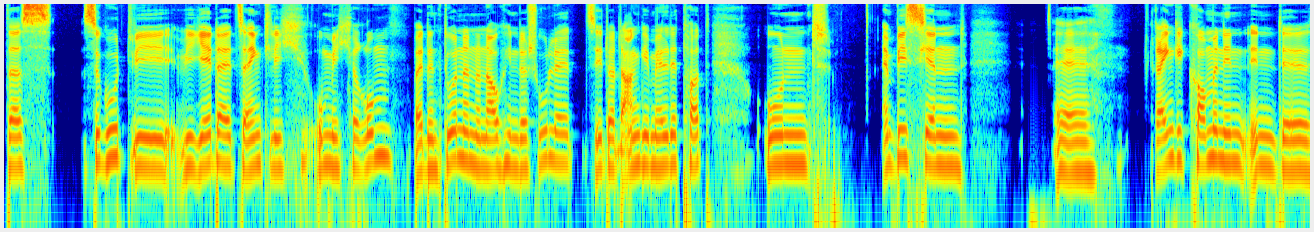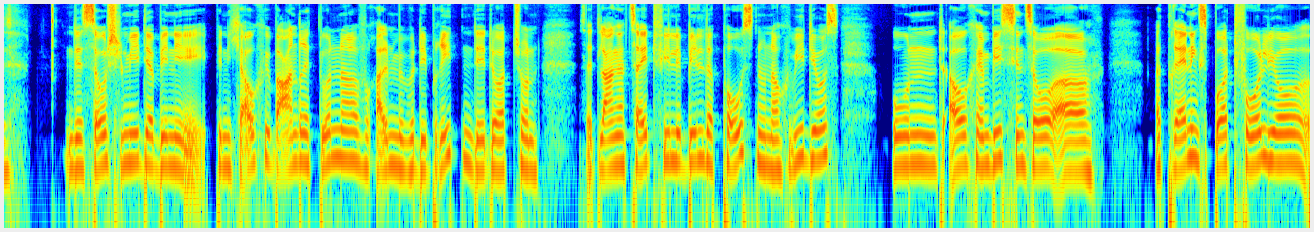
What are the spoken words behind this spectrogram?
dass so gut wie, wie jeder jetzt eigentlich um mich herum bei den Turnen und auch in der Schule sich dort angemeldet hat und ein bisschen äh, reingekommen in, in die in der Social Media bin ich, bin ich auch über andere Turner, vor allem über die Briten, die dort schon seit langer Zeit viele Bilder posten und auch Videos. Und auch ein bisschen so äh, ein Trainingsportfolio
